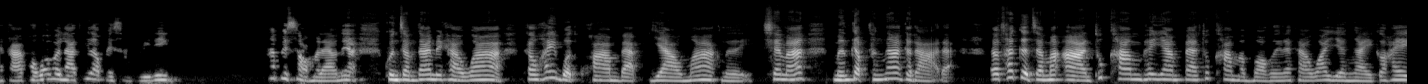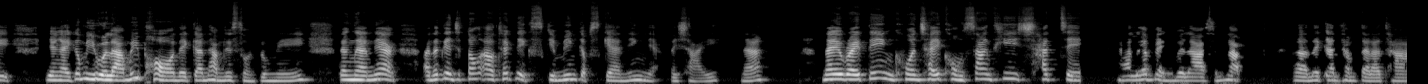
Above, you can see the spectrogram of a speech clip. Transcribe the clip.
นะคะ เพราะว่าเวลาที่เราไปสอบ reading ถ้าไปสอบมาแล้วเนี่ย คุณจำได้ไหมคะว่าเขาให้บทความแบบยาวมากเลย ใช่ไหมเหมือนกับทั้งหน้ากระดาษอะแล้วถ้าเกิดจะมาอ่านทุกคำพยายามแปลทุกคำอะบอกเลยนะคะ ว่ายังไงก็ให้ยังไงก็มีเวลาไม่พอในการทำในส่วนตรงนี้ ดังนั้นเนี่ยนักเรียนจะต้องเอาเทคนิค skimming กับ scanning เนี่ยไปใช้นะใน Writing ควรใช้โครงสร้างที่ชัดเจนนะคะและแบ่งเวลาสำหรับ ในการทำแต่ละทา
